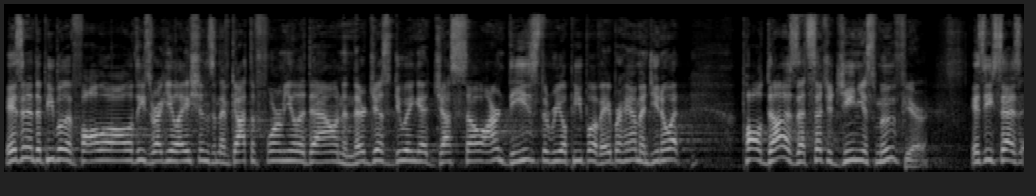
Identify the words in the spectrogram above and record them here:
Isn't it the people that follow all of these regulations and they've got the formula down and they're just doing it just so? Aren't these the real people of Abraham? And do you know what Paul does? That's such a genius move here. Is he says,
